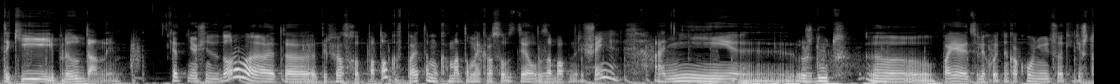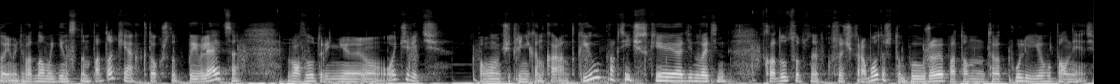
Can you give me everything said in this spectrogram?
такие придут данные. Это не очень здорово, это перерасход потоков, поэтому команда Microsoft сделала забавное решение. Они э, ждут, э, появится ли хоть на каком-нибудь сокете что-нибудь в одном единственном потоке, а как только что-то появляется, во внутреннюю очередь по-моему, чуть ли не concurrent queue практически один в один, кладут, собственно, этот кусочек работы, чтобы уже потом на тредпуле ее выполнять.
